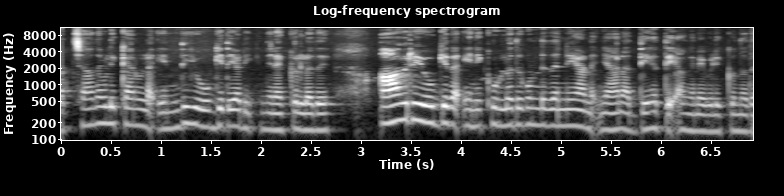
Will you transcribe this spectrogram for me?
അച്ഛാന്ന് വിളിക്കാനുള്ള എന്ത് യോഗ്യതയാണ് നിനക്കുള്ളത്? ആ ഒരു യോഗ്യത എനിക്കുള്ളത് കൊണ്ട് തന്നെയാണ് ഞാൻ അദ്ദേഹത്തെ അങ്ങനെ വിളിക്കുന്നത്.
